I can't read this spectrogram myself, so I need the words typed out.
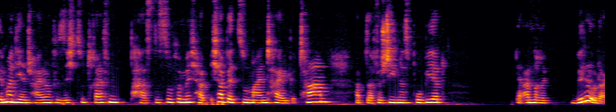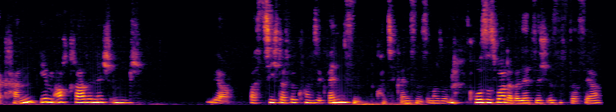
immer die Entscheidung für sich zu treffen, passt es so für mich? Ich habe jetzt so meinen Teil getan, habe da verschiedenes probiert. Der andere will oder kann eben auch gerade nicht. Und ja, was ziehe ich da für Konsequenzen? Konsequenzen ist immer so ein großes Wort, aber letztlich ist es das, ja.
